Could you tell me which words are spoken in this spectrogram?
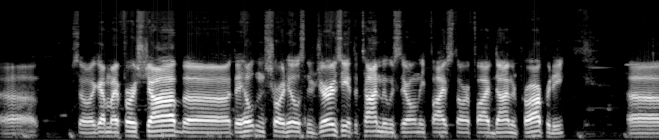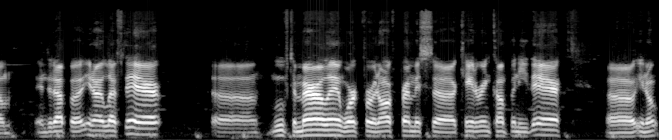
Uh, so I got my first job uh, at the Hilton Short Hills, New Jersey. At the time, it was their only five star, five diamond property. Um, ended up, uh, you know, I left there, uh, moved to Maryland, worked for an off premise uh, catering company there. Uh, you know,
